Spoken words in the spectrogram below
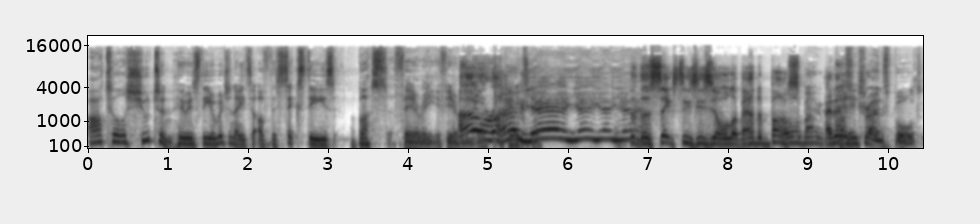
Arthur Schuten, who is the originator of the '60s bus theory. If you remember. Oh, right. Oh, yeah, yeah, yeah, yeah. The, the 60s is all about a bus. All about And bus it- transport.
